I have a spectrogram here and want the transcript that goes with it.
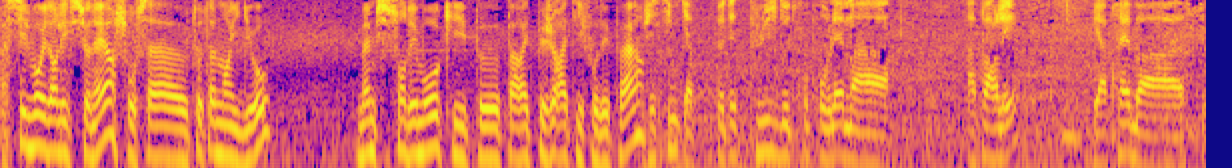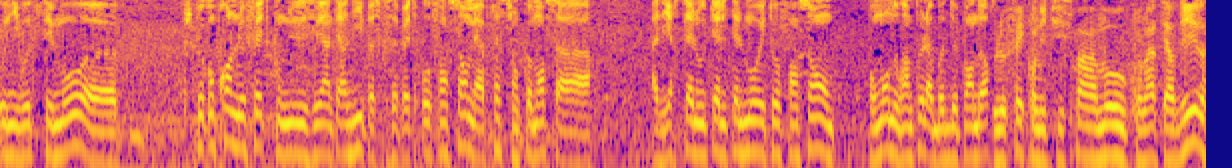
Bah, Si le mot est dans le dictionnaire, je trouve ça euh, totalement idiot. Même si ce sont des mots qui peuvent paraître péjoratifs au départ. J'estime qu'il y a peut-être plus d'autres problèmes à, à parler. Et après, bah, au niveau de ces mots, euh, je peux comprendre le fait qu'on nous les ait interdits parce que ça peut être offensant, mais après, si on commence à, à dire tel ou tel tel mot est offensant, on- pour moi, on ouvre un peu la boîte de Pandore. Le fait qu'on n'utilise pas un mot ou qu'on l'interdise,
